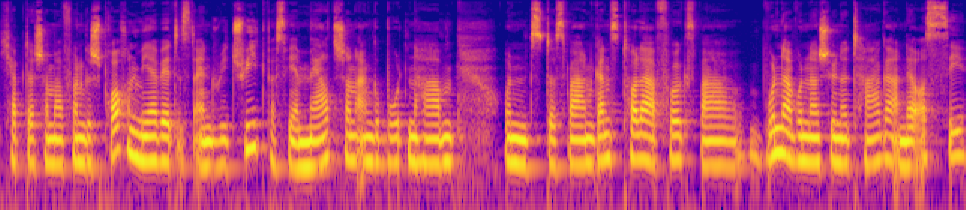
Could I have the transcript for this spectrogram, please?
Ich habe da schon mal von gesprochen. Mehrwert ist ein Retreat, was wir im März schon angeboten haben. Und das war ein ganz toller Erfolg. Es war wunder, wunderschöne Tage an der Ostsee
